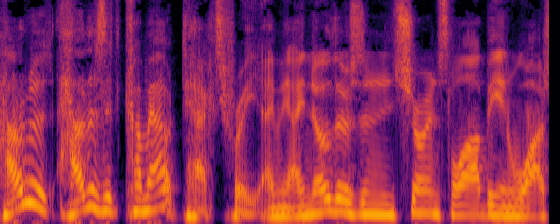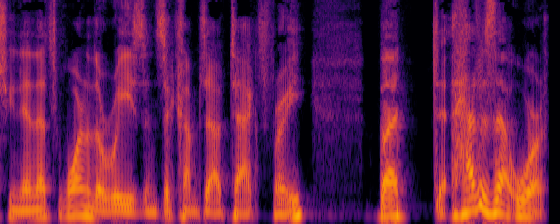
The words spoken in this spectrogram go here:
How does how does it come out tax free? I mean, I know there's an insurance lobby in Washington. That's one of the reasons it comes out tax free. But how does that work?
